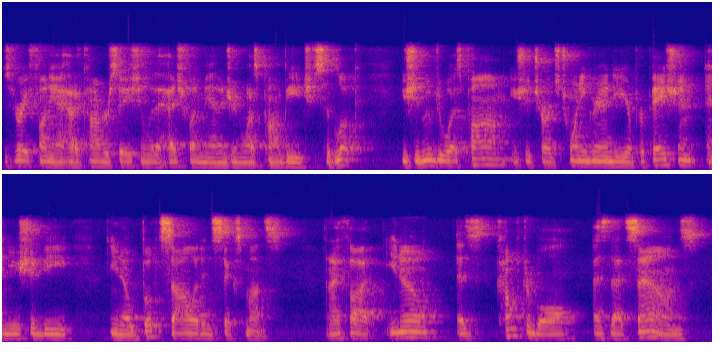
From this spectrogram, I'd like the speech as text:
It's very funny. I had a conversation with a hedge fund manager in West Palm Beach. He said, "Look, you should move to West Palm. You should charge 20 grand a year per patient, and you should be, you know, booked solid in six months." And I thought, you know, as comfortable as that sounds,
